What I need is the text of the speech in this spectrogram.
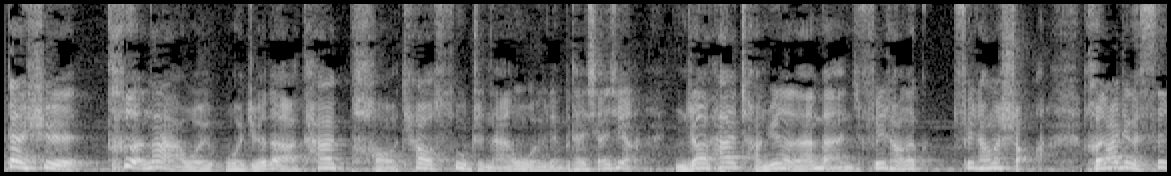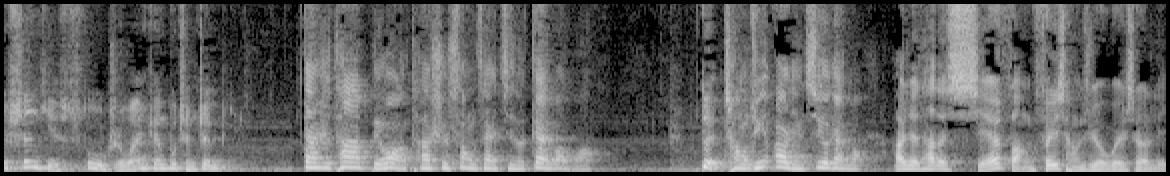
但是特纳，我我觉得啊，他跑跳素质难，我有点不太相信啊。你知道他场均的篮板非常的非常的少啊，和他这个身身体素质完全不成正比。但是他别忘了他是上赛季的盖帽王，对，场均二点七个盖帽。而且他的协防非常具有威慑力。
